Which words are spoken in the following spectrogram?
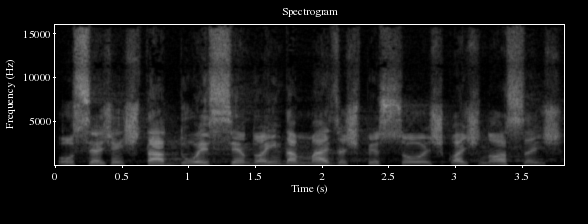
ou se a gente está adoecendo ainda mais as pessoas com as nossas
